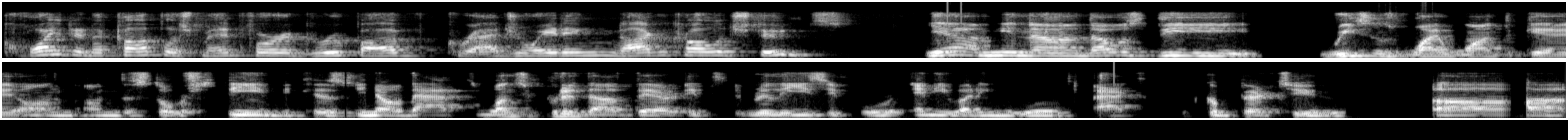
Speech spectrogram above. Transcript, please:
quite an accomplishment for a group of graduating Niagara College students. Yeah, I mean uh, that was the reasons why I wanted to get it on on the store Steam because you know that once you put it out there, it's really easy for anybody in the world to act compared to uh,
